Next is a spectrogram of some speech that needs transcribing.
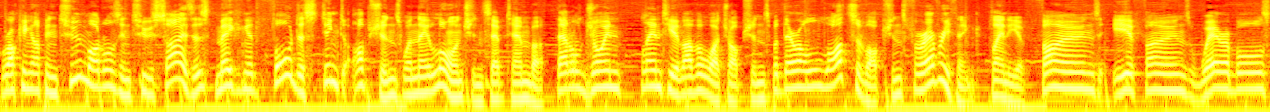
rocking up in two models in two sizes, making it four distinct options when they launch in September. That'll join plenty of other watch options, but there are lots of options for everything. Plenty of phones, earphones, wearables,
